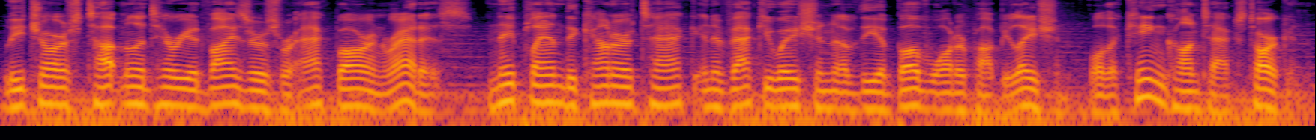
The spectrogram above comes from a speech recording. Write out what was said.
Lee-Char's top military advisors were Ackbar and Raddus, and they planned the counterattack and evacuation of the above water population, while the king contacts Tarkin.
